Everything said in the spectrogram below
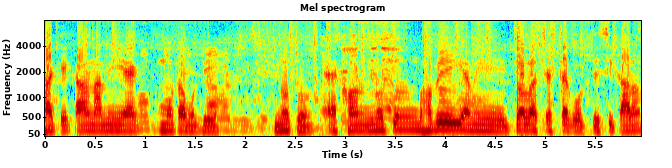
থাকে কারণ আমি এক মোটামুটি নতুন। এখন নতুনভাবেই আমি চলার চেষ্টা করতেছি কারণ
